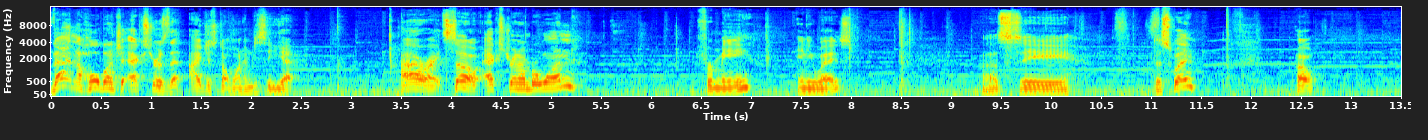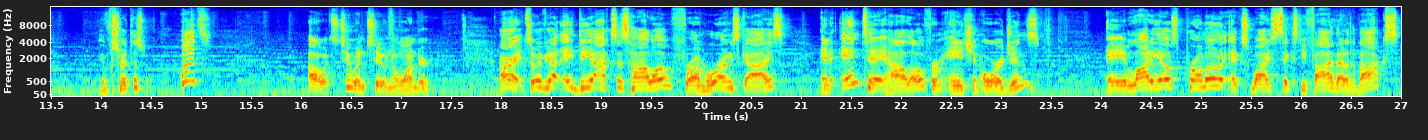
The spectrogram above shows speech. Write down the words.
that and a whole bunch of extras that I just don't want him to see yet. All right, so extra number one for me, anyways. Let's see. This way? Oh. You have to start this way? What? Oh, it's two and two. No wonder. All right, so we've got a Deoxys Hollow from Roaring Skies, an Entei Hollow from Ancient Origins, a Latios Promo XY65 out of the box,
